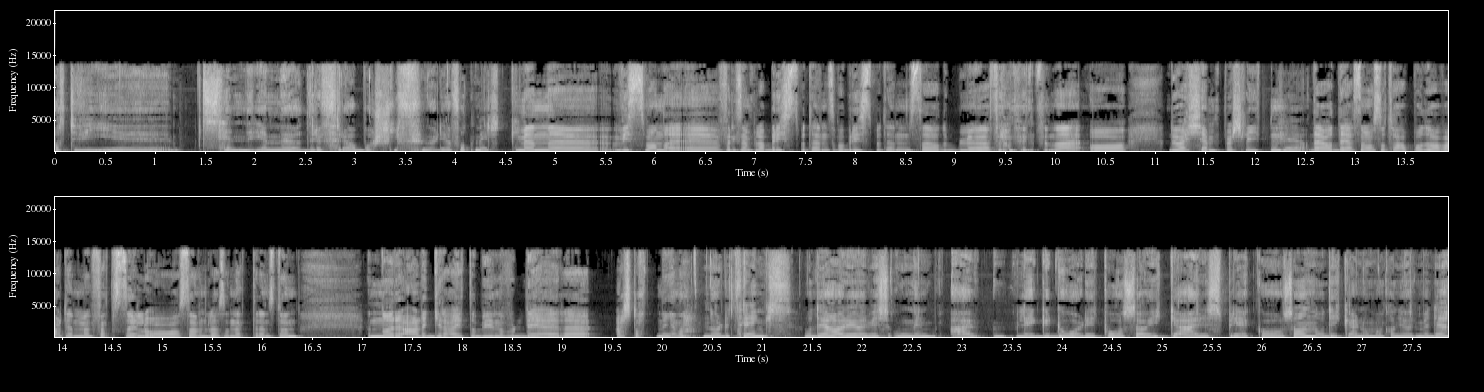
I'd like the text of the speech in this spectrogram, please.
at vi eh, sender hjem mødre fra barsel før de har fått melk. Men øh, hvis man øh, f.eks. har brystbetennelse på brystbetennelse, og du blør fra puppene, og du er kjempesliten Ja. Det er jo det som også tar på. Du har vært gjennom en fødsel og søvnløse netter en stund. Når er det greit å begynne å vurdere erstatningen, da? Når det trengs. Og det har å gjøre hvis ungen er, legger dårlig på seg og ikke er sprek og sånn, og det ikke er noe man kan gjøre med det.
